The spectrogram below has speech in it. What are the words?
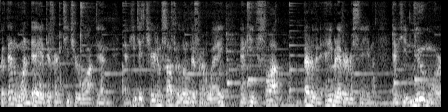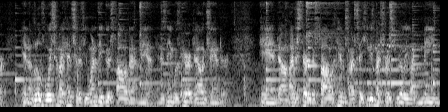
But then one day a different teacher walked in and he just carried himself in a little different way and he fought better than anybody I've ever seen and he knew more. And a little voice in my head said, if you want to be good, follow that man. And his name was Eric Alexander. And um, I just started to follow him. So I'd say he was my first really like main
